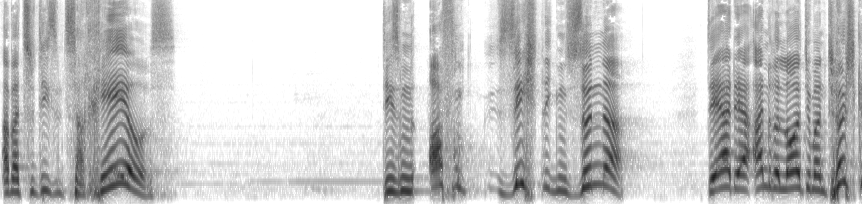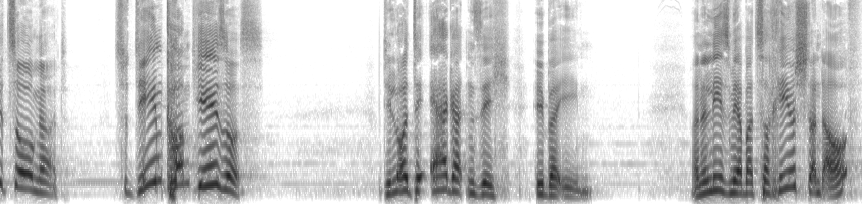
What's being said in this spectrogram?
aber zu diesem Zachäus? Diesem offensichtlichen Sünder, der, der andere Leute über den Tisch gezogen hat. Zu dem kommt Jesus. Die Leute ärgerten sich über ihn. Und dann lesen wir, aber Zachäus stand auf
